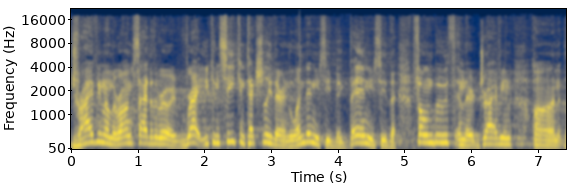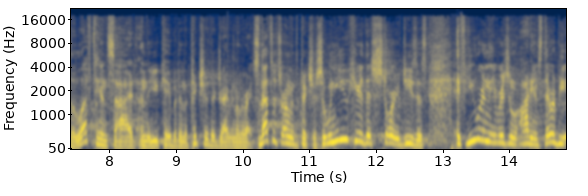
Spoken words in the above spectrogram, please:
Driving on the wrong side of the road. Right, you can see contextually they're in London, you see Big Ben, you see the phone booth, and they're driving on the left hand side in the UK, but in the picture they're driving on the right. So that's what's wrong with the picture. So when you hear this story of Jesus, if you were in the original audience, there would be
